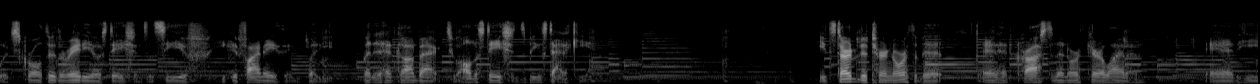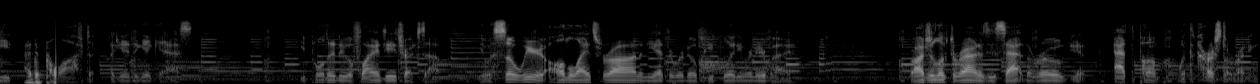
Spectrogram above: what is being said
would scroll through the radio stations and see if he could find anything, but he, but it had gone back to all the stations being staticky. He'd started to turn north a bit and had crossed into North Carolina, and he had to pull off to, again to get gas. He pulled into a Flying J truck stop. It was so weird. All the lights were on, and yet there were no people anywhere nearby. Roger looked around as he sat in the Rogue at the pump with the car still running.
